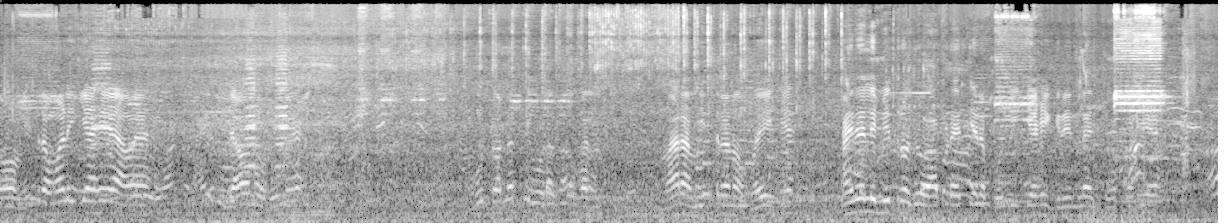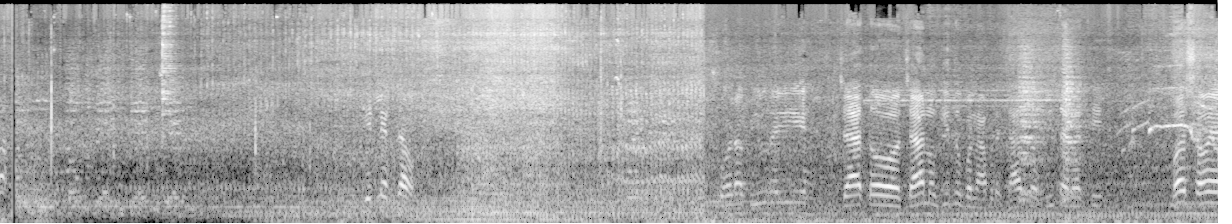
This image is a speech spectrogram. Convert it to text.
તો મિત્ર મળી ગયા છે, હવે અહીંથી જવાનું રૂમે હું તો નથી ઓળખતો, પણ મારા મિત્રનો ભાઈ છે. ફાઇનલી મિત્રો, જો આપણે અત્યારે પહોંચી ગયા છીએ ગ્રીન લાઈન ચોકડીએ. કેટલે જાઓ. થોડા પીવું રહી. ચા તો ચાનું કીધું, પણ આપણે ચા તો પીતા નથી. બસ હવે,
